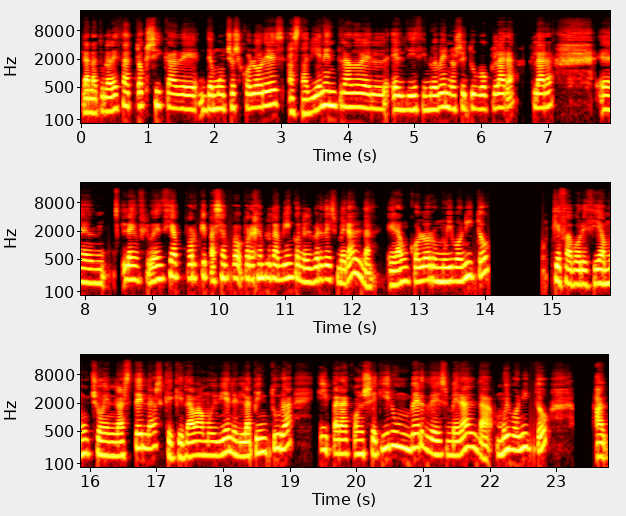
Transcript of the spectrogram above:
La naturaleza tóxica de, de, muchos colores, hasta bien entrado el, el 19, no se tuvo clara, clara em, la influencia porque pasa, por ejemplo, también con el verde esmeralda. Era un color muy bonito que favorecía mucho en las telas, que quedaba muy bien en la pintura y para conseguir un verde esmeralda muy bonito I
